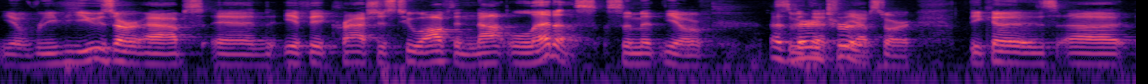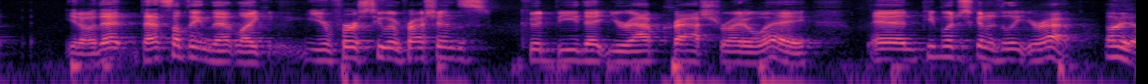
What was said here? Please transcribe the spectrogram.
you know reviews our apps and if it crashes too often not let us submit you know That's submit very that true. to the app store because uh, you know that that's something that like your first two impressions could be that your app crashed right away and people are just going to delete your app Oh yeah,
